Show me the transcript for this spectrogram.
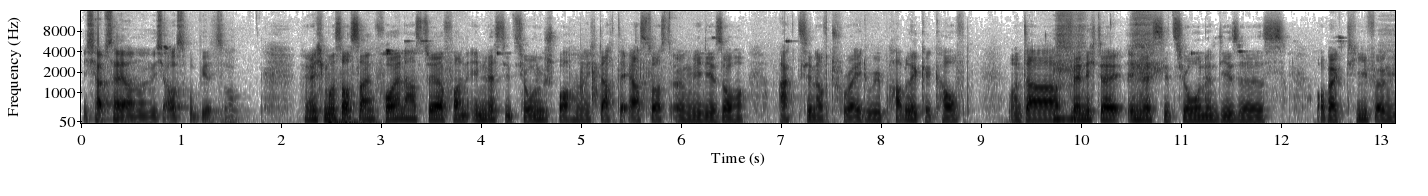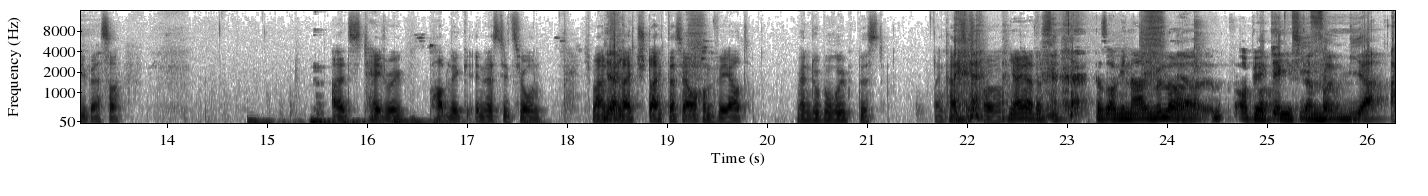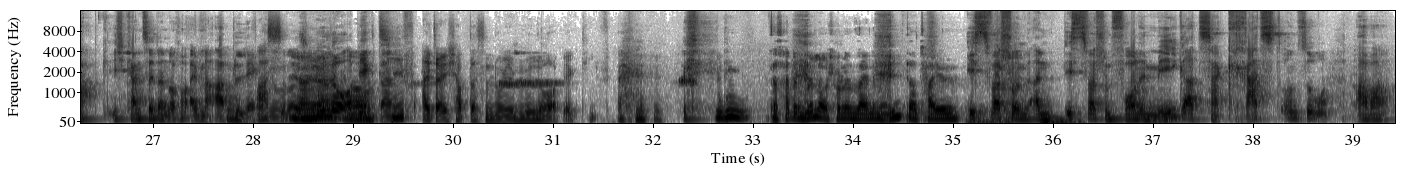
ich habe es ja auch noch nicht ausprobiert so. Ja, ich muss auch sagen, vorhin hast du ja von Investitionen gesprochen und ich dachte erst, du hast irgendwie dir so Aktien auf Trade Republic gekauft. Und da finde ich der Investition in dieses Objektiv irgendwie besser. Als Trade Republic Investition. Ich meine, Ja. vielleicht steigt das ja auch im Wert, wenn du berühmt bist. Dann kannst du es teurer Ja, ja, das, das Original Müller-Objektiv Objektiv dann. von mir ab. Ich kann es ja dann noch einmal ablecken Was? oder Ja, das so. ja, Müller-Objektiv? Alter, ich habe das neue Müller-Objektiv. Das hatte Müller schon in seinem Hinterteil. Ist zwar schon an, ist zwar schon vorne mega zerkratzt und so, aber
